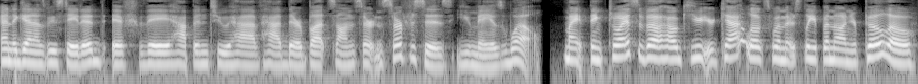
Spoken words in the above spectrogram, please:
And again, as we stated, if they happen to have had their butts on certain surfaces, you may as well. Might think twice about how cute your cat looks when they're sleeping on your pillow.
